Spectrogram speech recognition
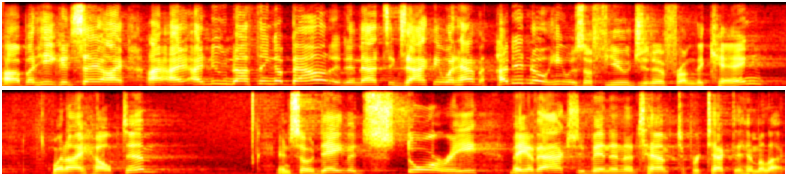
Uh, but he could say, I, I, I knew nothing about it, and that's exactly what happened. I didn't know he was a fugitive from the king when I helped him. And so David's story may have actually been an attempt to protect Ahimelech.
